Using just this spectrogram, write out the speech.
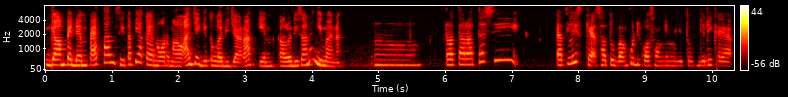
nggak sampai dempetan sih tapi ya kayak normal aja gitu nggak dijarakin. Kalau di sana gimana? Hmm, rata-rata sih at least kayak satu bangku dikosongin gitu. Jadi kayak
